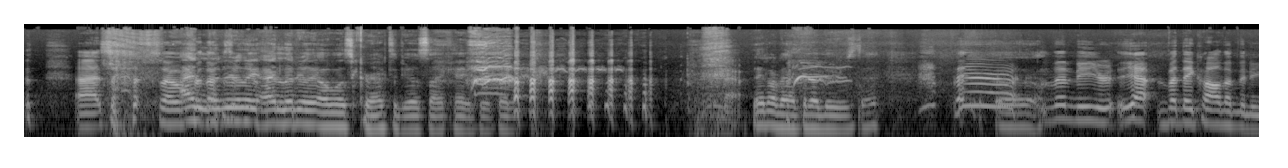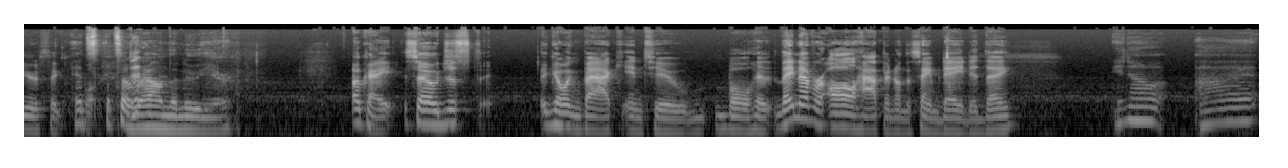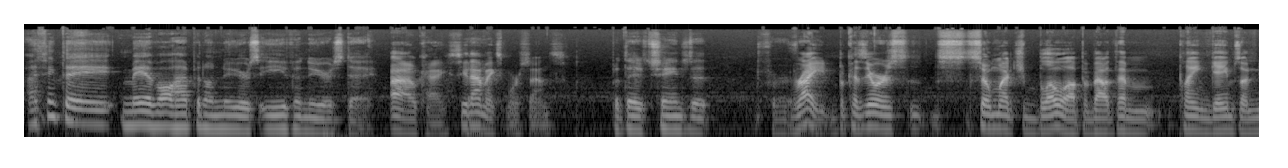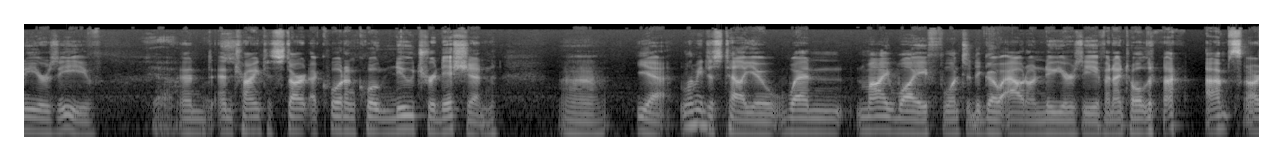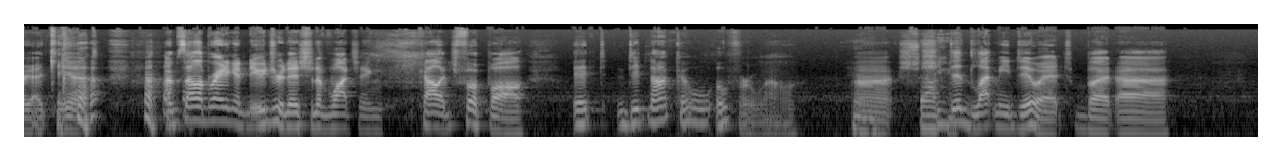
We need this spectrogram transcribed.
Uh, so, so I literally, you- I literally almost corrected you. It's like, hey, dude, they, they don't happen on New Year's Day. Eh, the New Year, yeah, but they call them the New Year's thing. It's it's around the New Year. okay. So just going back into bowl, they never all happened on the same day, did they? You know, I I think they may have all happened on New Year's Eve and New Year's Day, Oh, okay. See, that makes more sense. but they've changed it for Right, because there was so much blow up about them playing games on New Year's Eve yeah. and and trying to start a quote unquote new tradition. Uh, yeah, let me just tell you, when my wife wanted to go out on New Year's Eve, and I told her, "I'm sorry, I can't. I'm celebrating a new tradition of watching college football." It did not go over well. Uh, she did let me do it, but uh,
